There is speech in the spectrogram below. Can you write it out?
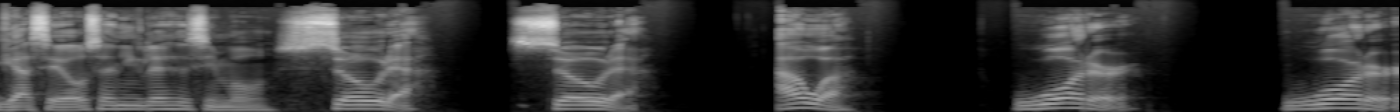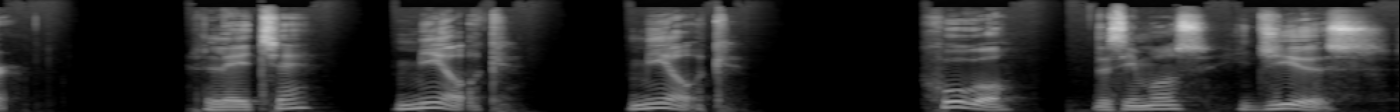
Gaseosa en inglés decimos soda. Soda. Agua. Water. Water. Leche. Milk. Milk. Jugo. Decimos juice.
